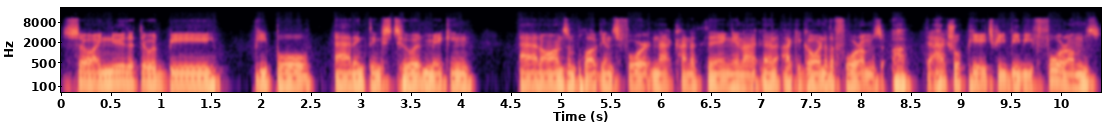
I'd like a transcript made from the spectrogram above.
So I knew that there would be people adding things to it, making add-ons and plugins for it and that kind of thing. And I and I could go into the forums, uh, the actual PHPBB forums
